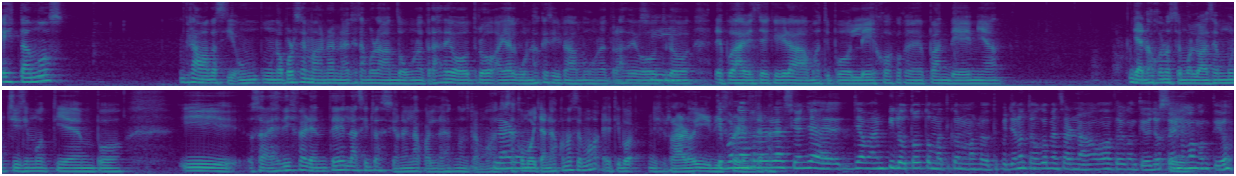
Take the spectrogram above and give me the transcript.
estamos grabando así, un- uno por semana, no es que estamos grabando uno tras de otro, hay algunos que sí grabamos uno tras de Sí. otro, después hay veces que grabamos tipo lejos porque hay pandemia, ya nos conocemos lo hace muchísimo tiempo y, o sea, es diferente la situación en la cual nos encontramos, entonces Claro. como ya nos conocemos es tipo raro y tipo diferente. nuestra ¿no? relación ya, ya va en piloto automático nomás. Lo, tipo, yo no tengo que pensar nada cuando estoy contigo. Yo estoy Sí. nomás contigo.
